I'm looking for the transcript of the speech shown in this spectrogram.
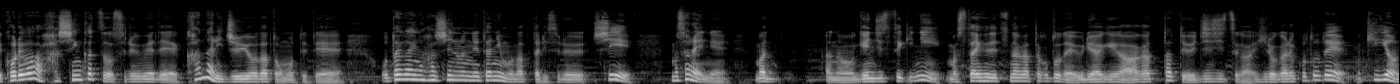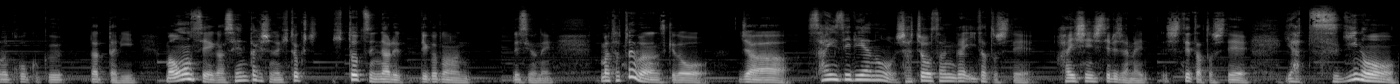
でこれは発信活動する上でかなり重要だと思っててお互いの発信のネタにもなったりするし、まあ、さらにね、まあ、あの現実的に、まあ、スタイフでつながったことで売り上げが上がったという事実が広がることで、まあ、企業の広告だったり、まあ、音声が選択肢の一一つになるっていうことなんですよね。まあ、例えばなんですけどじゃあサイゼリアの社長さんがいたとして配信してるじゃないしてたとしていや次の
